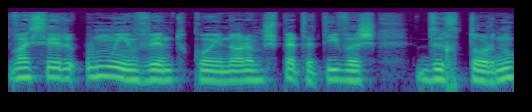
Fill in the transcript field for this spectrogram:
vai ser um evento com enormes expectativas de retorno.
